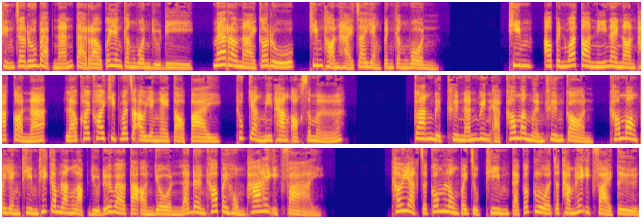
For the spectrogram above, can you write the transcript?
ถึงจะรู้แบบนั้นแต่เราก็ยังกังวลอยู่ดี แม่เรานายก็รู้ ทิมถอนหายใจอย่างเป็นกังวล ทิม เอาเป็นว่าตอนนี้นายนอนพักก่อนนะ แล้วค่อยๆคคิดว่าจะเอายังไงต่อไป ทุกอย่างมีทางออกเสมอ กลางดึกคืนนั้นวินแอบเข้ามาเหมือนคืนก่อน เขามองไปยังทีมที่กำลังหลับอยู่ด้วยแววตาอ่อนโยน และเดินเข้าไปห่มผ้าให้อีกฝ่าย เขาอยากจะก้มลงไปจุกทีม แต่ก็กลัวจะทำให้อีกฝ่ายตื่น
